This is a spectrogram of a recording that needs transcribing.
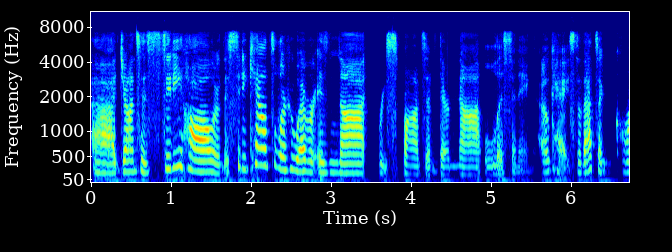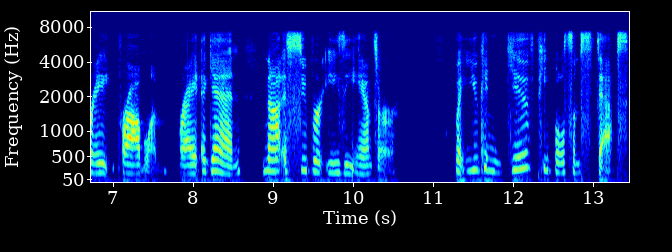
Uh, John says City Hall or the City Council or whoever is not responsive. They're not listening. Okay, so that's a great problem, right? Again, not a super easy answer, but you can give people some steps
